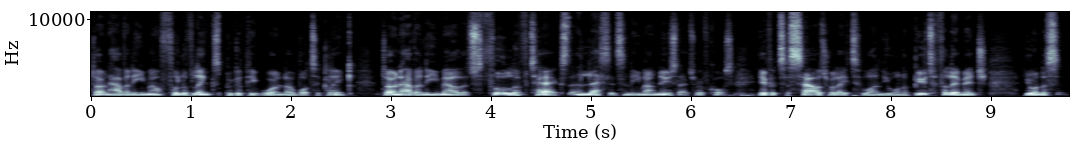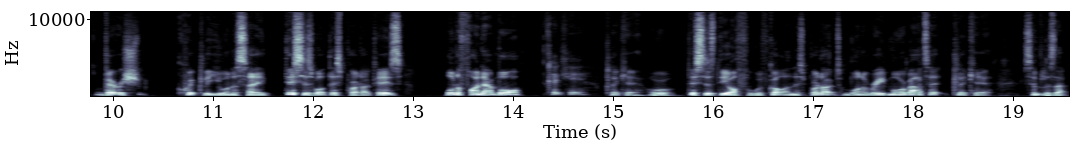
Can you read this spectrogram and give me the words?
don't have an email full of links because people won't know what to click. Don't have an email that's full of text unless it's an email newsletter, of course. Mm. If it's a sales related one, you want a beautiful image. You want to very sh- quickly you want to say this is what this product is. Want to find out more? Click here. Click here. Or this is the offer we've got on this product. Want to read more about it? Click here. Simple as that.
